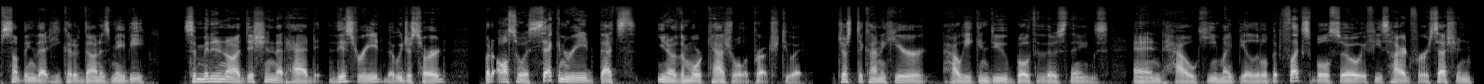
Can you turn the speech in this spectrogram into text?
Something that he could have done is maybe submitted an audition that had this read that we just heard, but also a second read that's, you know, the more casual approach to it. Just to kind of hear how he can do both of those things and how he might be a little bit flexible. So if he's hired for a session,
